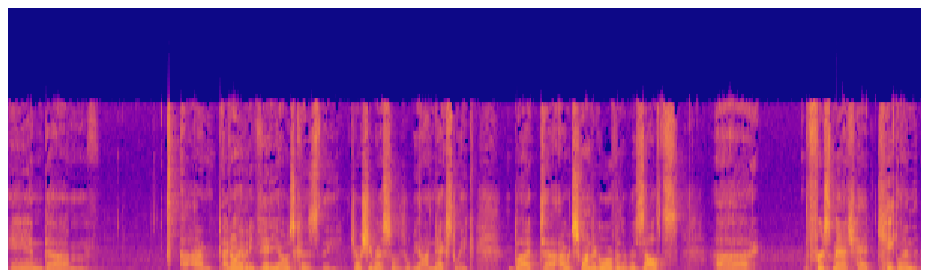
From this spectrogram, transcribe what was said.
and um, I'm, I don't have any videos because the Joshi wrestlers will be on next week, but uh, I just wanted to go over the results. Uh, the first match had Kaitlyn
